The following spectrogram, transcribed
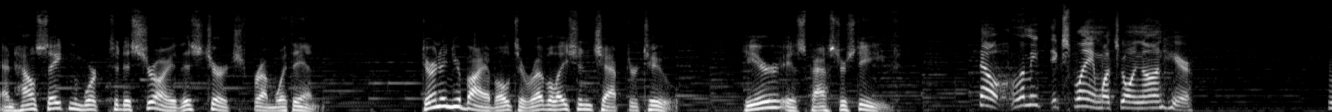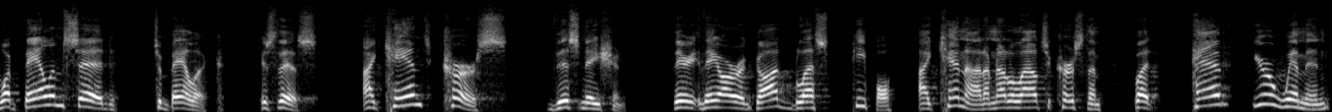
and how Satan worked to destroy this church from within. Turn in your Bible to Revelation chapter 2. Here is Pastor Steve. Now, let me explain what's going on here. What Balaam said to Balak is this I can't curse this nation. They, they are a God blessed people. I cannot, I'm not allowed to curse them. But have your women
